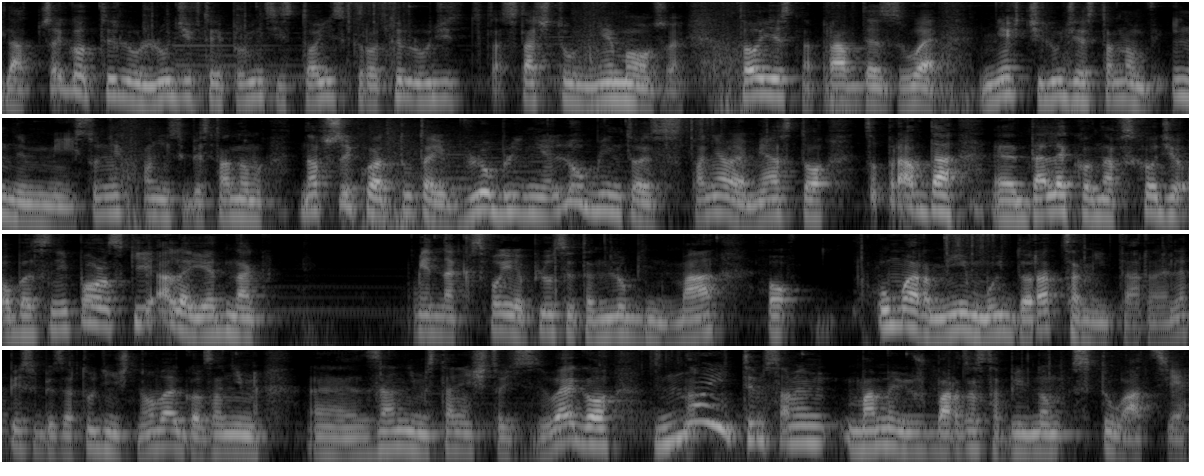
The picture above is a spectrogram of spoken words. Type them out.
Dlaczego tylu ludzi w tej prowincji stoi, skoro tylu ludzi sta- stać tu nie może? To jest naprawdę złe. Niech ci ludzie staną w innym miejscu, niech oni sobie staną na przykład tutaj w Lublinie. Lublin to jest wspaniałe miasto, co prawda e, daleko na wschodzie obecnej Polski, ale jednak jednak swoje plusy ten Lublin ma. O, umarł mi mój doradca militarny. Lepiej sobie zatrudnić nowego, zanim, e, zanim stanie się coś złego. No i tym samym mamy już bardzo stabilną sytuację.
